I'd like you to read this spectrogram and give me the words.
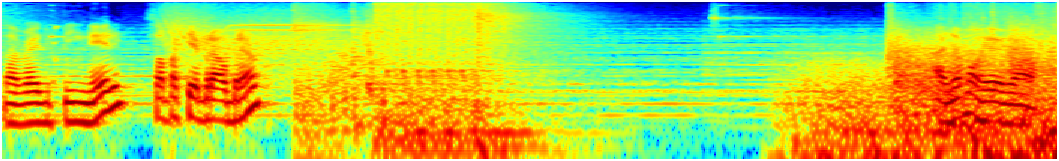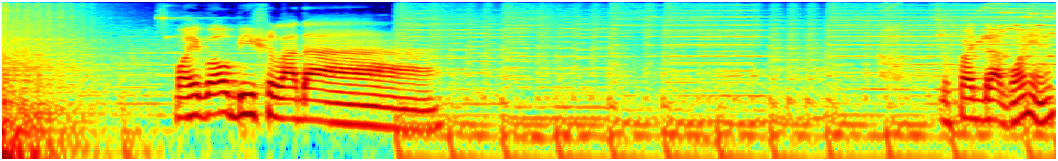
Dá red pin nele, só pra quebrar o branco. Ah, já morreu já. Morre igual o bicho lá da... do Ford Dragonia, né?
